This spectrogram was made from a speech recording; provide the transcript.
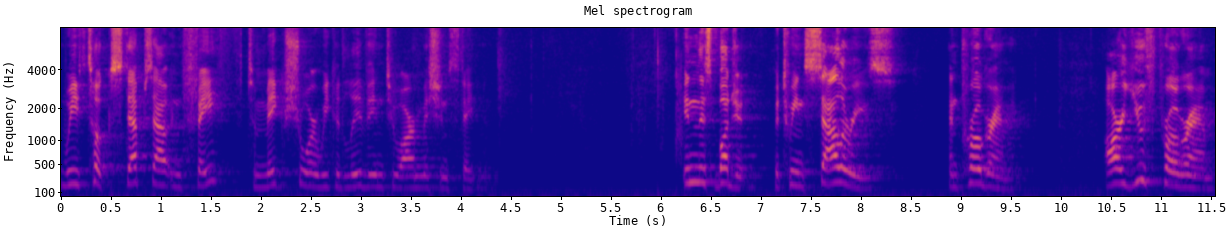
We took steps out in faith to make sure we could live into our mission statement. In this budget, between salaries and programming, our youth program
